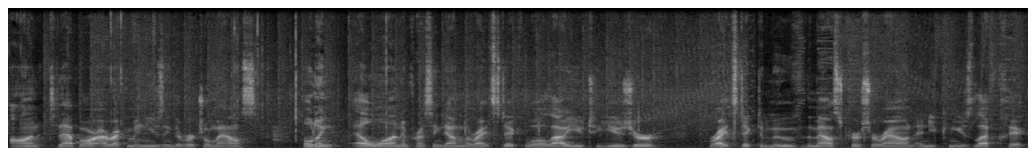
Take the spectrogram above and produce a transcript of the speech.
onto that bar, I recommend using the virtual mouse. Holding L1 and pressing down on the right stick will allow you to use your right stick to move the mouse cursor around and you can use left click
